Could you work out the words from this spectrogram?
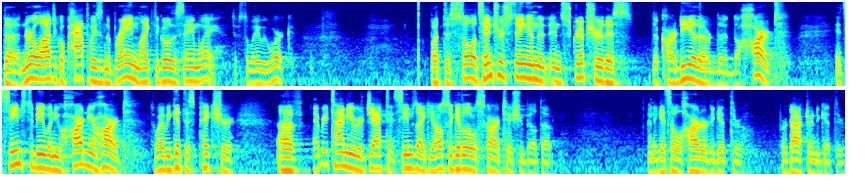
the neurological pathways in the brain like to go the same way, just the way we work. But the soul, it's interesting in, the, in Scripture, this the cardia, the, the, the heart, it seems to be when you harden your heart, that's why we get this picture of every time you reject it, seems like you also get a little scar tissue built up. And it gets a little harder to get through, for doctrine to get through.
